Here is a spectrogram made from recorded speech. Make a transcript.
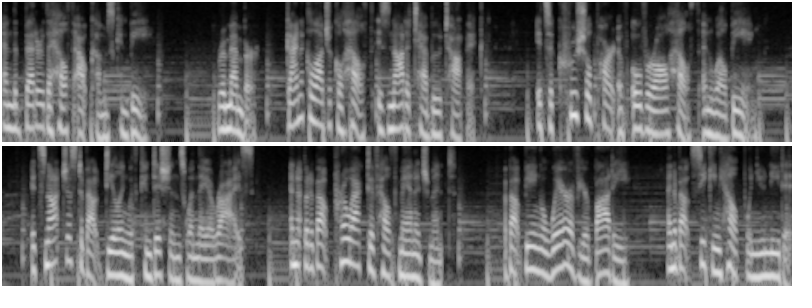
and the better the health outcomes can be. Remember, Gynecological health is not a taboo topic. It's a crucial part of overall health and well-being. It's not just about dealing with conditions when they arise, but about proactive health management, about being aware of your body, and about seeking help when you need it.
